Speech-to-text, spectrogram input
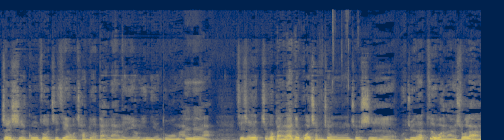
正式工作之间，我差不多摆烂了也有一年多嘛，对吧？其实这个摆烂的过程中，就是我觉得对我来说啦，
